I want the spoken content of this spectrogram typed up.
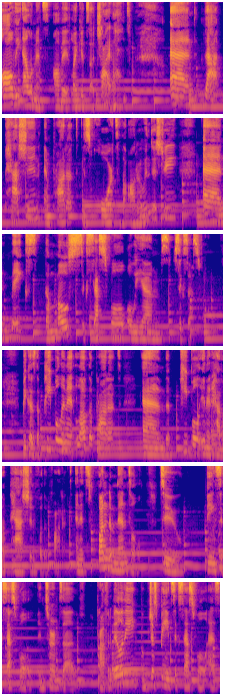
all the elements of it like it's a child. And that passion and product is core to the auto industry and makes the most successful OEMs successful because the people in it love the product and the people in it have a passion for the product. And it's fundamental to being successful in terms of profitability, but just being successful as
